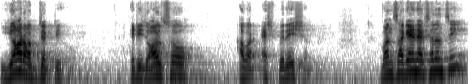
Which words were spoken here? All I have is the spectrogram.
your objective, it is also our aspiration. Once again, Excellency,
